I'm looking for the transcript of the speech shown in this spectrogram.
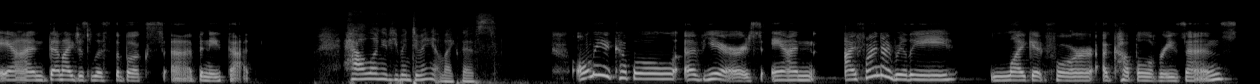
And then I just list the books uh, beneath that. How long have you been doing it like this? Only a couple of years. And I find I really like it for a couple of reasons.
